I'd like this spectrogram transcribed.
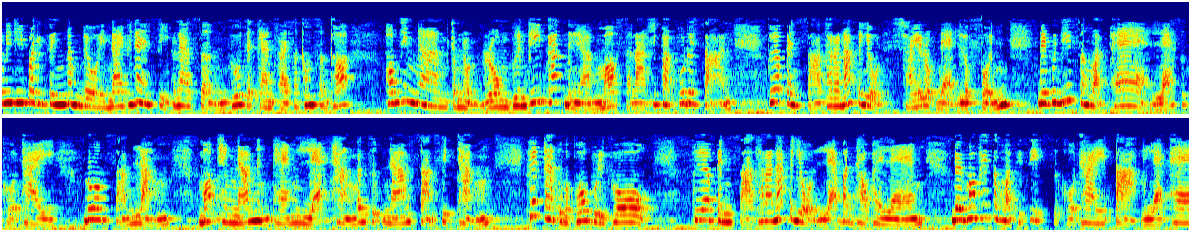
ลนิธิปริตึงนำโดย นายพินัยศรีพนาเสริญผู้จัดการฝ่ายสังคมสงเคราะห์พร้อมทีมงานกำหนดลงพื้นที่ภาคเหนือ มอบศาลาที่พักผู้โดยสาร เพื่อเป็นสาธารณประโยชน์ ใช้หลบแดดหลบฝน ในพื้นที่จังหวัดแพร่และสุขโขทัยรวมสามหลัง มอบแทงน้ำหนึ่งแทงและถังบรรจุน้ำสามสิบถัง เพื่อการอุปโภคบริโภค เพื่อเป็นสาธารณประโยชน์และบรรเทาภัยแล้ง โดยมอบให้จังหวัดพิจิตรสุโขทัยตากและแพร่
